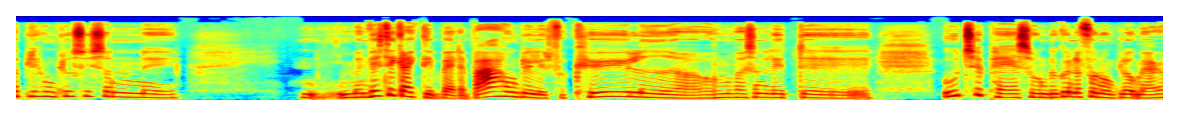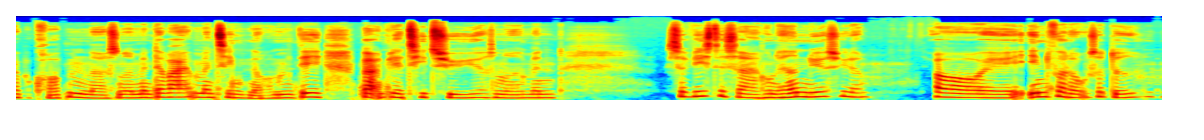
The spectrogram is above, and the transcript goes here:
der blev hun pludselig sådan øh, man vidste ikke rigtigt, hvad det var. Hun blev lidt forkølet, og hun var sådan lidt øh, utilpas. Hun begyndte at få nogle blå mærker på kroppen og sådan noget. Men der var, man tænkte, nå, men det, børn bliver tit syge og sådan noget. Men så viste det sig, at hun havde en nyresygdom. Og øh, inden for et år, så døde hun.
